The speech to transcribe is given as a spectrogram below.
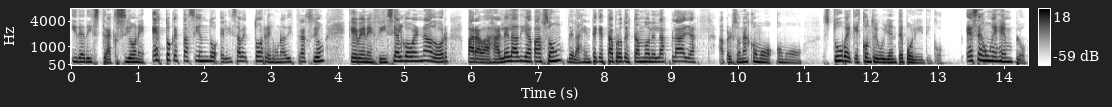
y de distracciones. Esto que está haciendo Elizabeth Torres es una distracción que beneficia al gobernador para bajarle la diapasón de la gente que está protestándole en las playas a personas como, como Stuve, que es contribuyente político. Ese es un ejemplo.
